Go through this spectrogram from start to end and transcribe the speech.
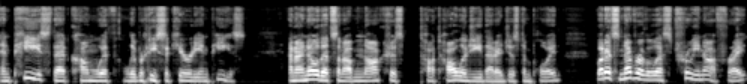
and peace that come with liberty, security, and peace. And I know that's an obnoxious tautology that I just employed, but it's nevertheless true enough, right?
